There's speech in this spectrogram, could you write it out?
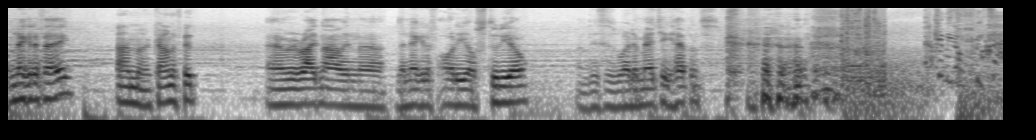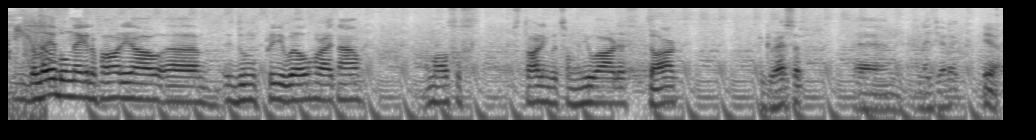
I'm Negative A. I'm uh, Counterfeit. And we're right now in uh, the Negative Audio studio. And this is where the magic happens. the label Negative Audio um, is doing pretty well right now. I'm also starting with some new artists. Dark. Aggressive and energetic. Yeah.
